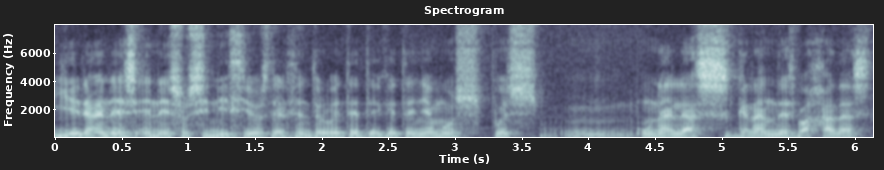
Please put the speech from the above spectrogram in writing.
Y era en, esos inicios del centro BTT que teníamos pues, mm, una de las grandes bajadas,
